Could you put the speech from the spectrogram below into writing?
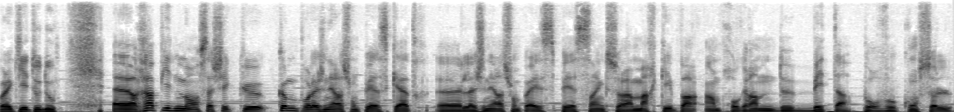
voilà qui est tout doux. rapidement, sachez que comme pour la génération PS4, la génération PS, PS5 sera marquée par un programme de bêta pour vos consoles,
